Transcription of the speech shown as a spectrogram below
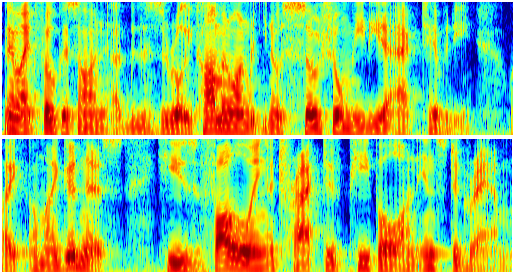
They might focus on, uh, this is a really common one, but, you know, social media activity. Like, oh my goodness, he's following attractive people on Instagram.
